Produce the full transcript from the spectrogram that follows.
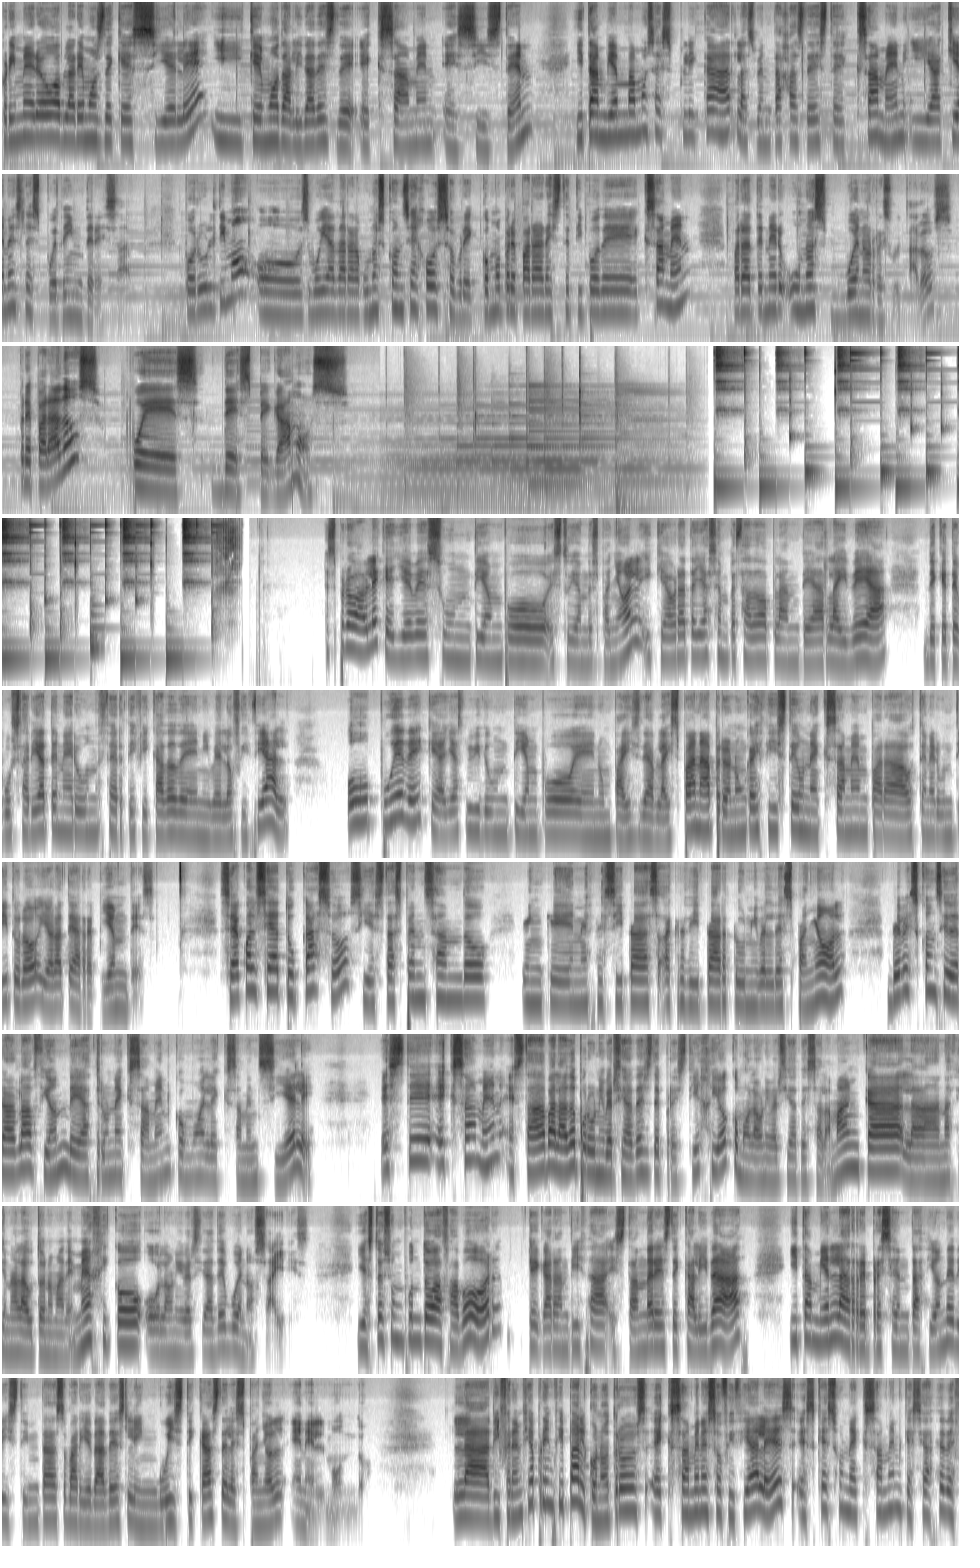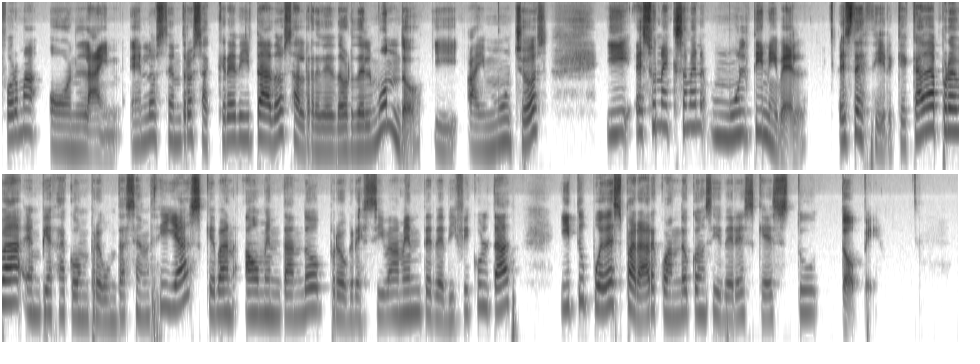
Primero hablaremos de qué es Ciele y qué modalidades de examen existen. Y también vamos a explicar las ventajas de este examen y a quienes les puede interesar. Por último, os voy a dar algunos consejos sobre cómo preparar este tipo de examen para tener unos buenos resultados. ¿Preparados? Pues despegamos. Que lleves un tiempo estudiando español y que ahora te hayas empezado a plantear la idea de que te gustaría tener un certificado de nivel oficial. O puede que hayas vivido un tiempo en un país de habla hispana, pero nunca hiciste un examen para obtener un título y ahora te arrepientes. Sea cual sea tu caso, si estás pensando en que necesitas acreditar tu nivel de español, debes considerar la opción de hacer un examen como el examen CIELE. Este examen está avalado por universidades de prestigio como la Universidad de Salamanca, la Nacional Autónoma de México o la Universidad de Buenos Aires. Y esto es un punto a favor que garantiza estándares de calidad y también la representación de distintas variedades lingüísticas del español en el mundo. La diferencia principal con otros exámenes oficiales es que es un examen que se hace de forma online en los centros acreditados alrededor del mundo, y hay muchos, y es un examen multinivel. Es decir, que cada prueba empieza con preguntas sencillas que van aumentando progresivamente de dificultad y tú puedes parar cuando consideres que es tu tope.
